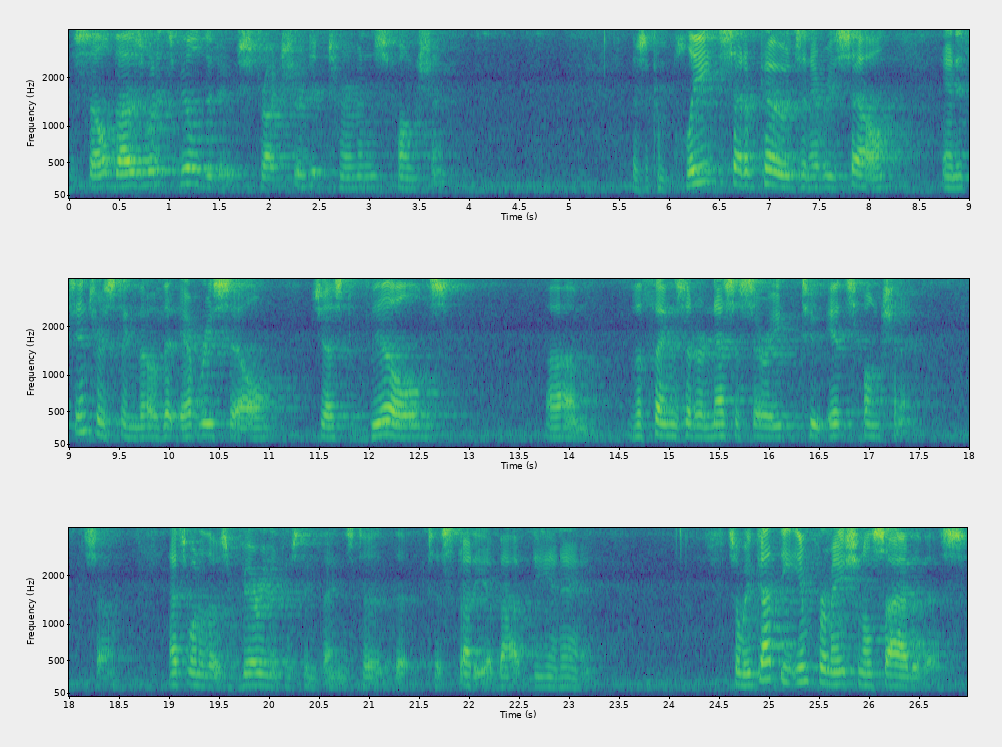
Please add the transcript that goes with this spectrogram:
The cell does what it's built to do. Structure determines function. There's a complete set of codes in every cell, and it's interesting, though, that every cell just builds um, the things that are necessary to its functioning. So that's one of those very interesting things to, to study about DNA. So we've got the informational side of this.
